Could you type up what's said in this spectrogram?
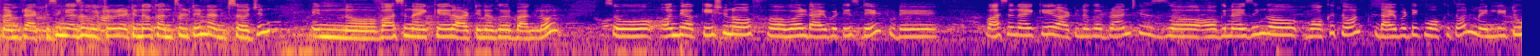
I am practising as a vitreo retina consultant and surgeon in Vasan Eye Care R T Nagar Bangalore so on the occasion of world diabetes day today Vasan Eye Care R T Nagar branch is organising a walkathon diabetic walkathon mainly to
